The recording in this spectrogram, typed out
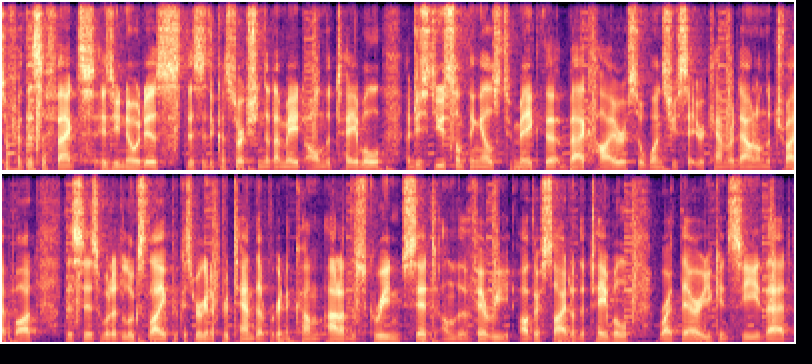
So for this effect, as you notice, this is the construction that I made on the table. I just used something else to make the back higher. So once you set your camera down on the tripod, this is what it looks like because we're going to pretend that we're going to come out of the screen, sit on the very other side of the table. Right there, you can see that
